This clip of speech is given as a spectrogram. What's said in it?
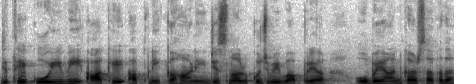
ਜਿੱਥੇ ਕੋਈ ਵੀ ਆ ਕੇ ਆਪਣੀ ਕਹਾਣੀ ਜਿਸ ਨਾਲ ਕੁਝ ਵੀ ਵਾਪਰਿਆ ਉਹ ਬਿਆਨ ਕਰ ਸਕਦਾ?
